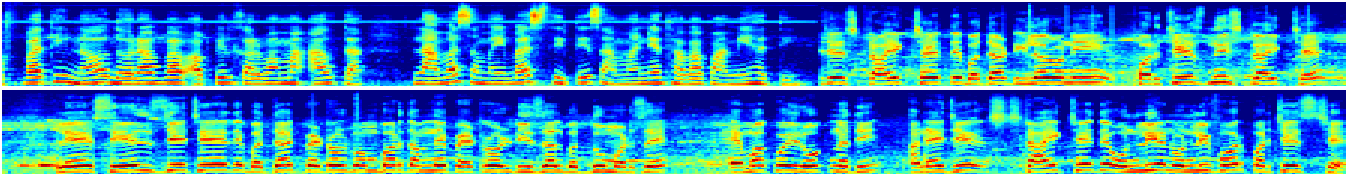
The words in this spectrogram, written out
અફવાથી ન દોરાવવા અપીલ કરવામાં આવતા લાંબા સમય બાદ સ્થિતિ સામાન્ય થવા પામી હતી. જે સ્ટ્રાઇક છે તે બધા ડીલરોની પરચેઝની સ્ટ્રાઇક છે. એટલે સેલ્સ જે છે તે બધા જ પેટ્રોલ પંપ પર તમને પેટ્રોલ, ડીઝલ બધું મળશે. એમાં કોઈ રોક નથી. અને જે સ્ટ્રાઇક છે તે only and only for purchase છે.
